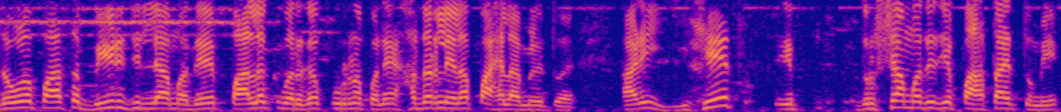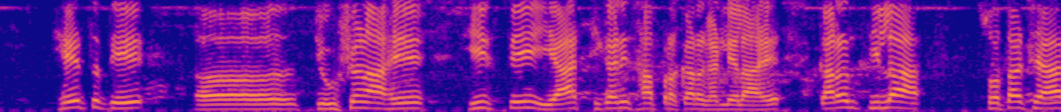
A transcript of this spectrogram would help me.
जवळपास बीड जिल्ह्यामध्ये पालकवर्ग पूर्णपणे हादरलेला पाहायला मिळतो आहे आणि हेच दृश्यामध्ये जे पाहतायत तुम्ही हेच ते ट्युशन आहे हीच ते या ठिकाणीच हा प्रकार घडलेला आहे. कारण तिला स्वतःच्या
